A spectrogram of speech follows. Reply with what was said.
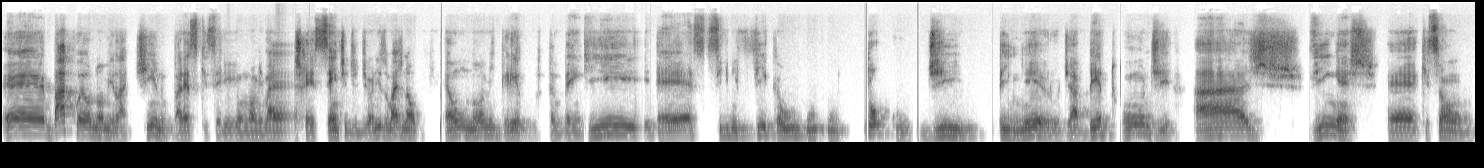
É, Baco é o nome latino, parece que seria um nome mais recente de Dioniso, mas não é um nome grego também, que é, significa o, o, o toco de pinheiro, de abeto, onde as vinhas, é, que são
